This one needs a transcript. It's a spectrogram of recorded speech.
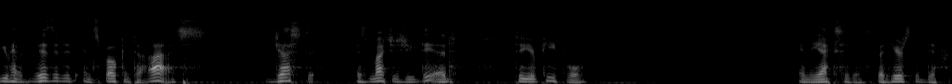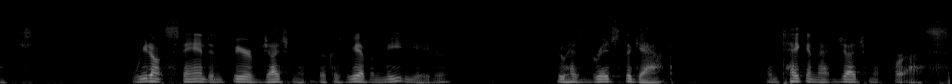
you have visited and spoken to us just as much as you did to your people in the Exodus. But here's the difference we don't stand in fear of judgment because we have a mediator who has bridged the gap and taken that judgment for us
